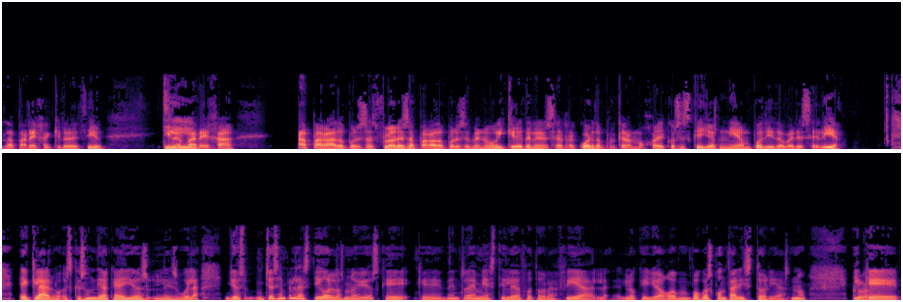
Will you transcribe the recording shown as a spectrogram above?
la pareja, quiero decir, y la pareja ha pagado por esas flores, ha pagado por ese menú y quiere tener ese recuerdo, porque a lo mejor hay cosas que ellos ni han podido ver ese día. Eh, claro, es que es un día que a ellos les vuela. Yo, yo siempre les digo a los novios que, que dentro de mi estilo de fotografía, lo que yo hago un poco es contar historias, ¿no? Y que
